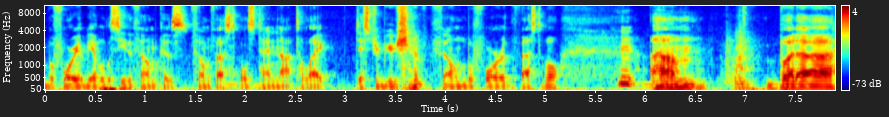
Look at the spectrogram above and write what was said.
before you'll be able to see the film because film festivals tend not to like distribution of film before the festival. um, but uh,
